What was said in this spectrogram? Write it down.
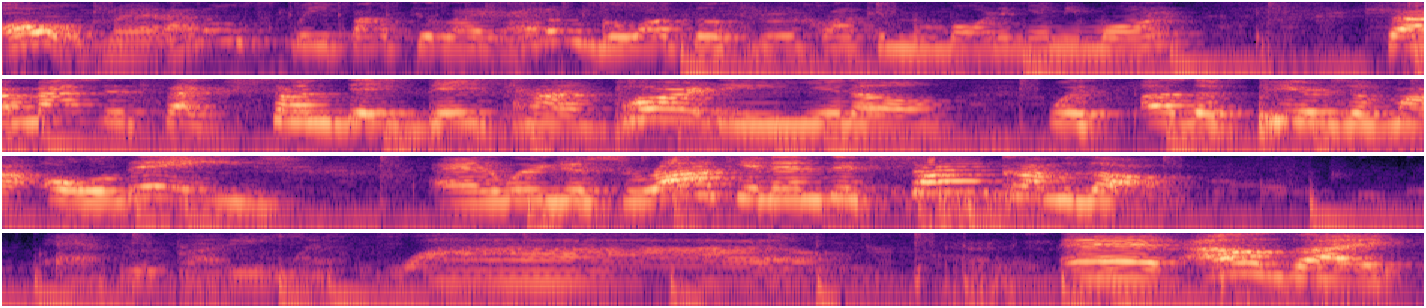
old man. I don't sleep out till like I don't go out till three o'clock in the morning anymore. So I'm at this like Sunday daytime party, you know, with other peers of my old age, and we're just rocking. And this song comes on. Everybody went wild, and I was like,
